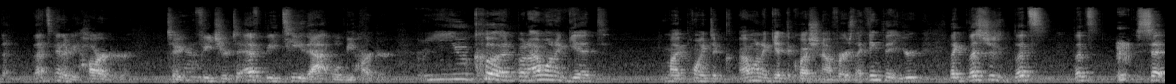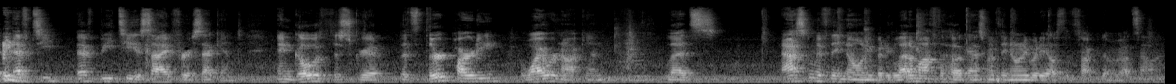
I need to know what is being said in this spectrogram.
Th- that's going to be harder to Yeah. feature to FBT. That will be harder. You could, but I want to get my point. To, I want to get the question out first. I think that you're like let's just let's let's set FT FBT aside for a second and go with the script. That's third party. Why we're knocking. Let's ask them if they know anybody. Let them off the hook. Ask them if they know anybody else that's talked to them about selling.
